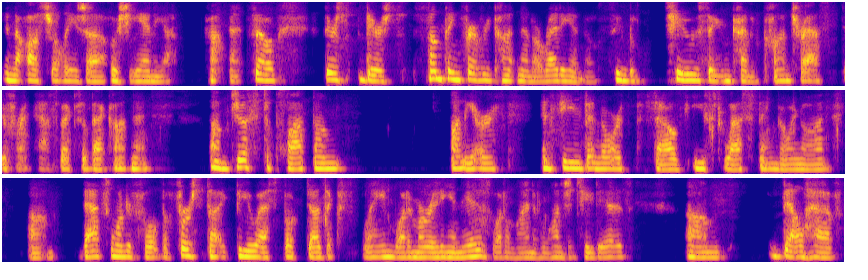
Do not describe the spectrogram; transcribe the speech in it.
in the Australasia Oceania continent. So there's there's something for every continent already, and there'll soon be two, so you can kind of contrast different aspects of that continent. Um, just to plot them on the Earth and see the north, south, east, west thing going on. Um, that's wonderful. The first, the, the U.S. book does explain what a meridian is, what a line of longitude is. Um, they'll have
